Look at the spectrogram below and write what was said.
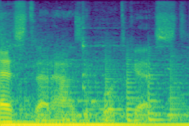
Eszterházi Podcast.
